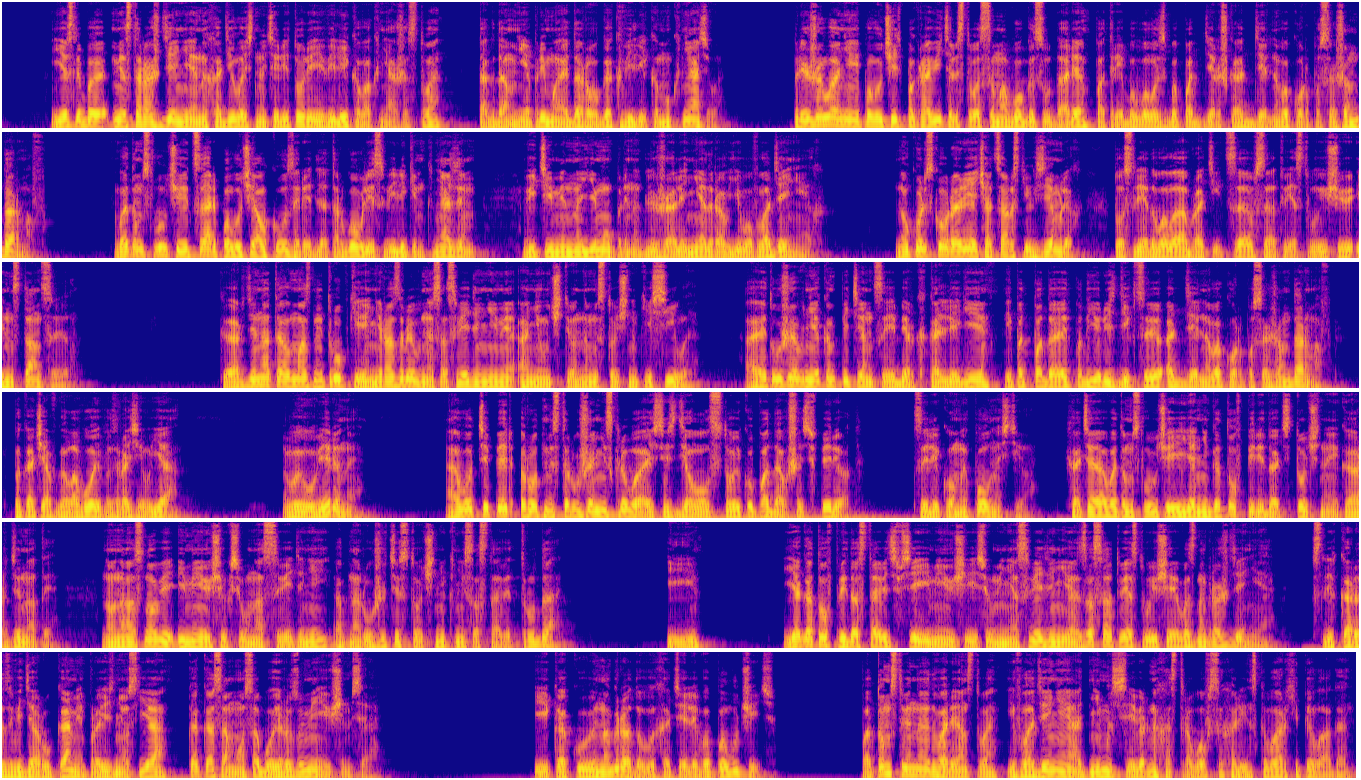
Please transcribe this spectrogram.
Если бы месторождение находилось на территории Великого княжества, тогда мне прямая дорога к Великому князю. При желании получить покровительство самого государя потребовалась бы поддержка отдельного корпуса жандармов. В этом случае царь получал козыри для торговли с великим князем, ведь именно ему принадлежали недра в его владениях. Но коль скоро речь о царских землях, то следовало обратиться в соответствующую инстанцию. Координаты алмазной трубки неразрывны со сведениями о неучтенном источнике силы, а это уже вне компетенции Берг-коллегии и подпадает под юрисдикцию отдельного корпуса жандармов. Покачав головой, возразил я. «Вы уверены?» А вот теперь ротмистер уже не скрываясь сделал стойку, подавшись вперед. Целиком и полностью. Хотя в этом случае я не готов передать точные координаты. Но на основе имеющихся у нас сведений обнаружить источник не составит труда. И? Я готов предоставить все имеющиеся у меня сведения за соответствующее вознаграждение. Слегка разведя руками, произнес я, как о само собой разумеющемся. «И какую награду вы хотели бы получить?» Потомственное дворянство и владение одним из северных островов Сахалинского архипелага.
